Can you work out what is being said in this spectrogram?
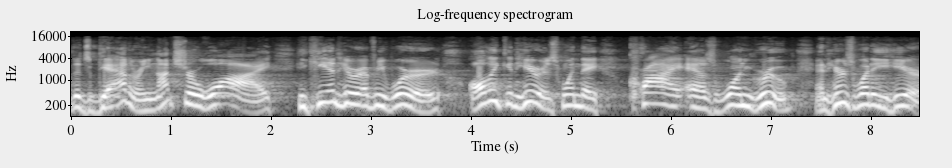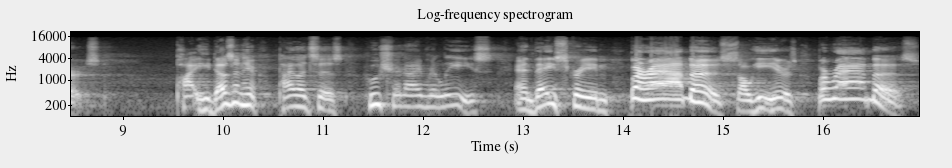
that's gathering, not sure why. He can't hear every word. All he can hear is when they cry as one group, and here's what he hears. He doesn't hear. Pilate says, Who should I release? And they scream, Barabbas! So he hears, Barabbas!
